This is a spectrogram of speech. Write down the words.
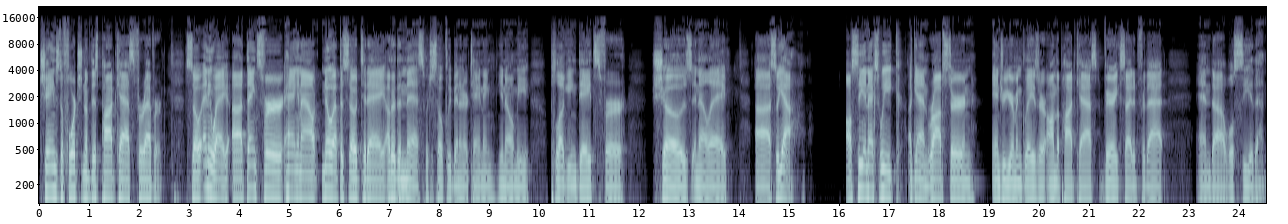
change the fortune of this podcast forever. So anyway, uh, thanks for hanging out. No episode today, other than this, which has hopefully been entertaining. You know, me plugging dates for shows in LA. Uh, so yeah, I'll see you next week. Again, Rob Stern, Andrew Yerman Glazer on the podcast. Very excited for that, and uh, we'll see you then.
